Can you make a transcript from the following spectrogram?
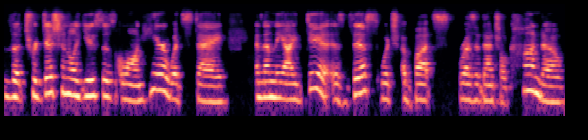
the traditional uses along here would stay. And then the idea is this, which abuts residential condo,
